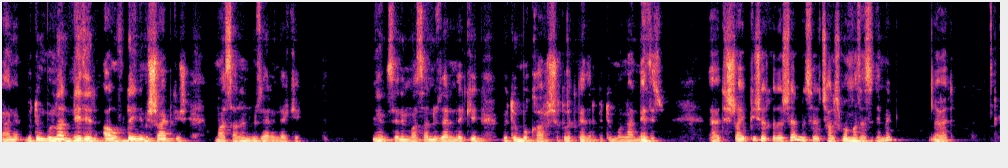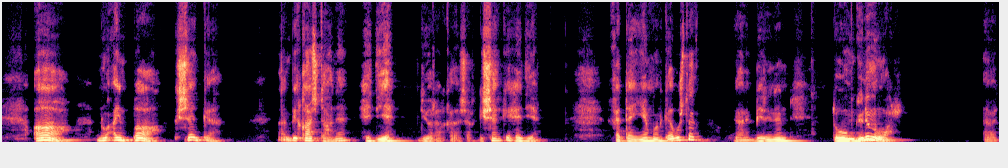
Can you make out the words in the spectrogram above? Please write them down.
Yani bütün bunlar nedir? Auf deinem Schreibtisch. Masanın üzerindeki. Yani senin masanın üzerindeki bütün bu karışıklık nedir? Bütün bunlar nedir? Evet, Schreibtisch arkadaşlar mesela çalışma masası demek. Evet. Aa, nur ein paar Geschenke. Yani birkaç tane hediye diyor arkadaşlar. Geschenke hediye. Hatten jemand Geburtstag? Yani birinin doğum günü mü var? Evet.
